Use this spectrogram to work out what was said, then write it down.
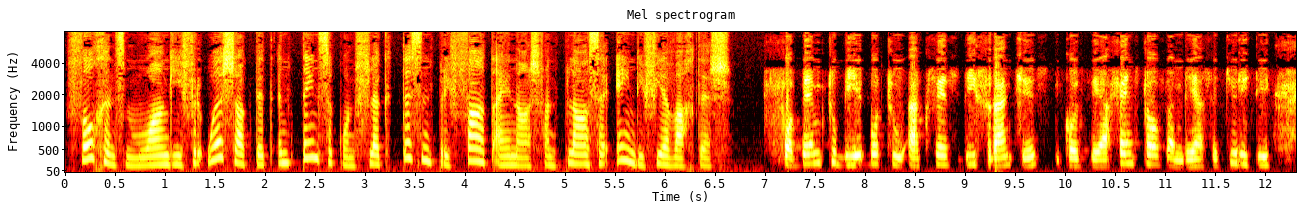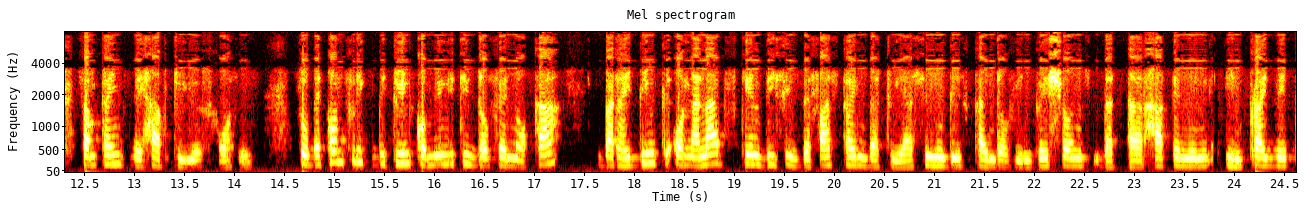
Volgens Mwangi veroorsaak dit intense konflik tussen privaat eienaars van plase en die veewagters for them to be able to access these ranches because they are fenced off and they are security, sometimes they have to use horses. So the conflict between communities often occur, but I think on a large scale, this is the first time that we are seeing this kind of invasions that are happening in private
